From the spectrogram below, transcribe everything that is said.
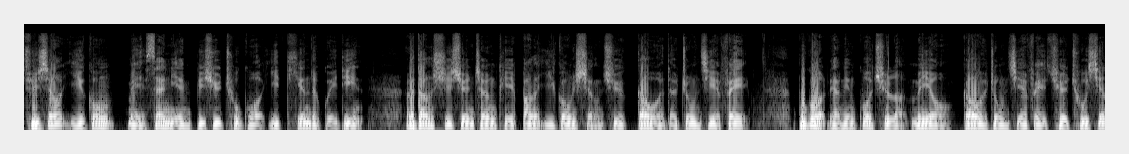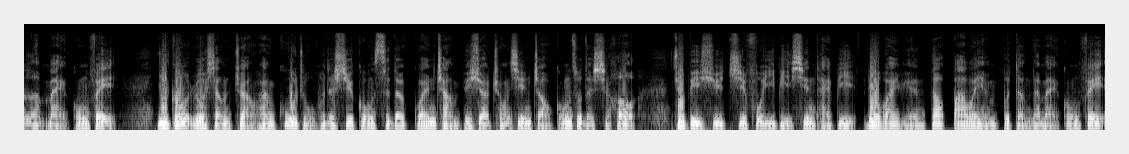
取消移工每三年必须出国一天的规定，而当时宣称可以帮移工省去高额的中介费。不过两年过去了，没有高额中介费，却出现了买工费。移工若想转换雇主或者是公司的官场，必须要重新找工作的时候，就必须支付一笔新台币六万元到八万元不等的买工费，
